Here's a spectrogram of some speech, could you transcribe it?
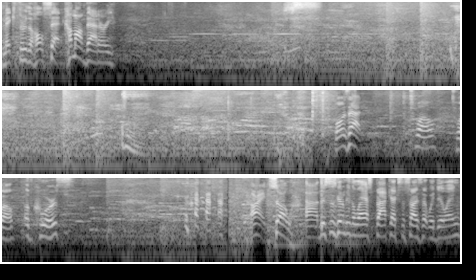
Make it through the whole set. Come on, battery. What was that? 12. 12, of course. All right, so uh, this is gonna be the last back exercise that we're doing.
